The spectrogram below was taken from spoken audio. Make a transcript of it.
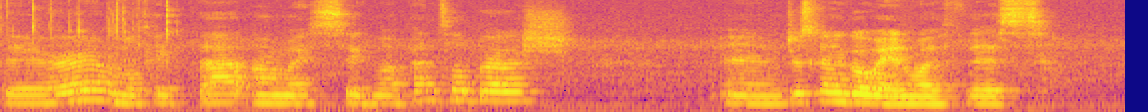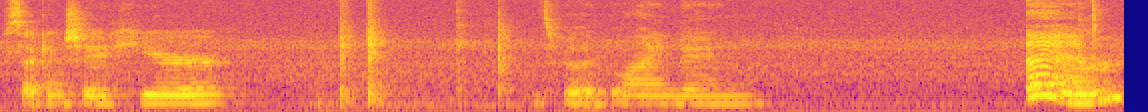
there. And we'll take that on my Sigma pencil brush. And just going to go in with this second shade here. It's really blinding. Then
